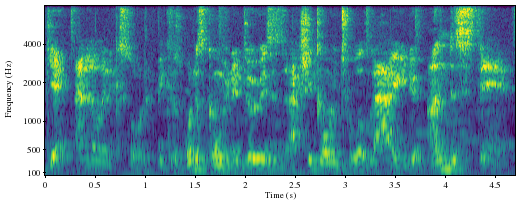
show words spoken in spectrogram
get analytics sorted because what it's going to do is it's actually going to allow you to understand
